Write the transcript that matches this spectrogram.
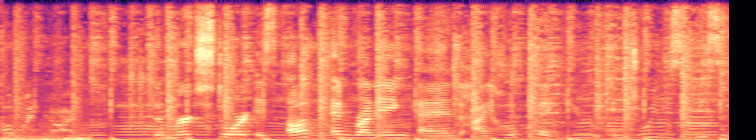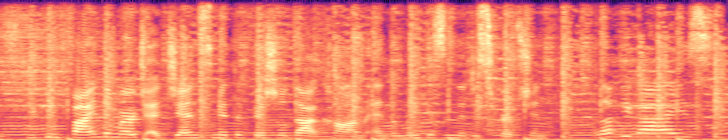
Oh my god. The merch store is up and running, and I hope that you enjoy these pieces. You can find the merch at jensmithofficial.com, and the link is in the description. I love you guys.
